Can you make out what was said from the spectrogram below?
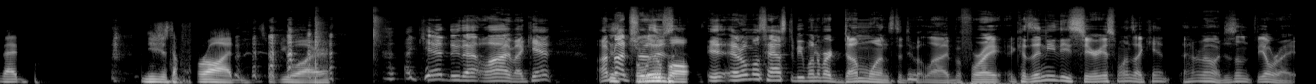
That you're just a fraud. That's what you are. I can't do that live. I can't. I'm Just not sure. blue balls. it, it almost has to be one of our dumb ones to do it live before I, because any of these serious ones, I can't. I don't know. It doesn't feel right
